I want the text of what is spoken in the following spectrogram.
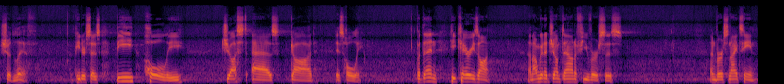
should live. And Peter says, Be holy just as God is holy. But then he carries on. And I'm going to jump down a few verses. And verse 19,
